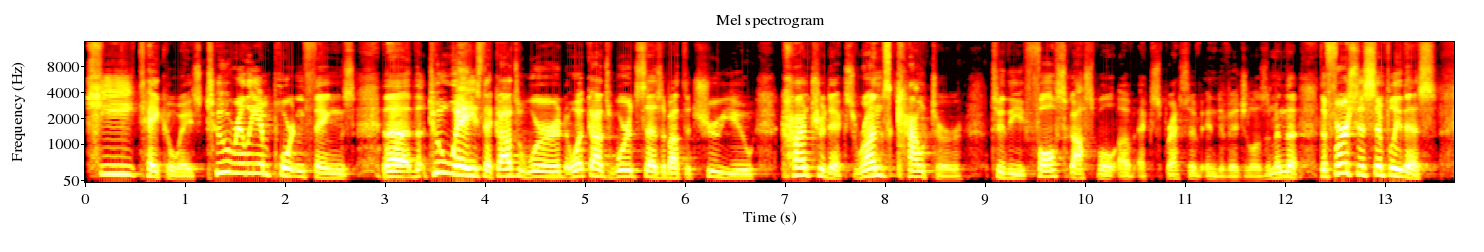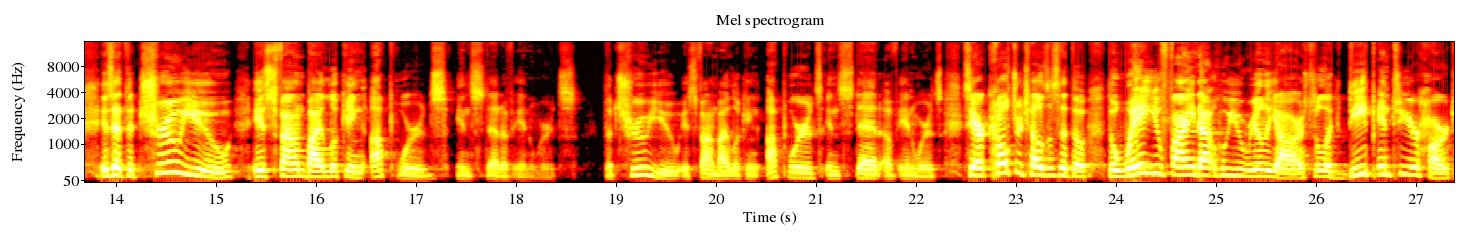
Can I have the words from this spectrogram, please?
key takeaways, two really important things, uh, the two ways that God's word, what God's word says about the true you, contradicts, runs counter to the false gospel of expressive individualism. And the, the first is simply this is that the true you is found by looking upwards instead of inwards. The true you is found by looking upwards instead of inwards. See, our culture tells us that the, the way you find out who you really are is to look deep into your heart,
